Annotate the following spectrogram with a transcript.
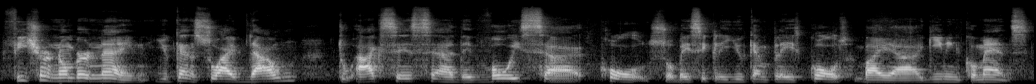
Feature number nine, you can swipe down to access uh, the voice uh, call. So basically you can place calls by uh, giving commands.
